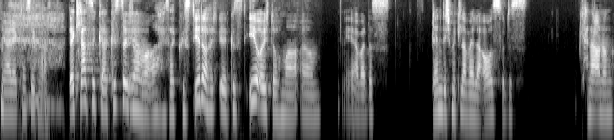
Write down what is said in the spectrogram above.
Ja, der Klassiker. Der Klassiker, küsst euch Ja. doch mal. Ich sag, küsst ihr doch, äh, küsst ihr euch doch mal. Ähm, ja, aber das blende ich mittlerweile aus. So das keine Ahnung,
